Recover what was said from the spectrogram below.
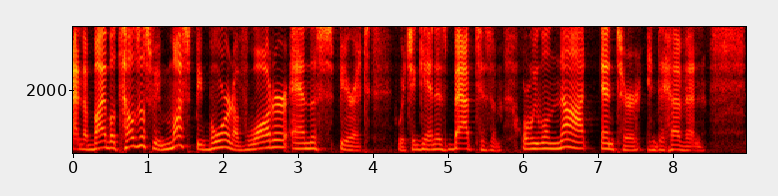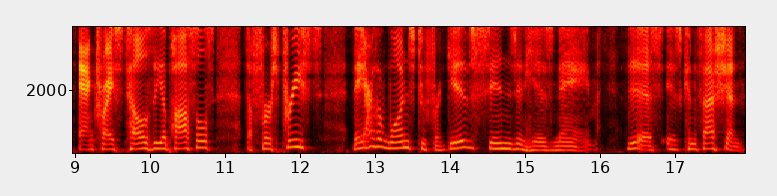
And the Bible tells us we must be born of water and the Spirit, which again is baptism, or we will not enter into heaven. And Christ tells the apostles, the first priests, they are the ones to forgive sins in his name. This is confession.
